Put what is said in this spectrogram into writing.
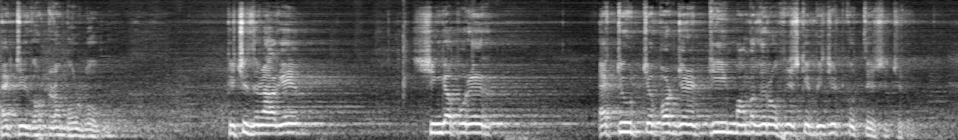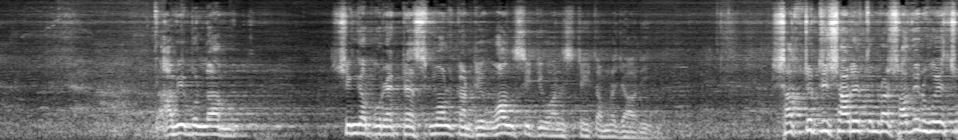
একটি ঘটনা বলব। কিছুদিন আগে সিঙ্গাপুরের একটি উচ্চ পর্যায়ের টিম আমাদের অফিসকে ভিজিট করতে এসেছিল। আমি বললাম, সিঙ্গাপুর একটা small country, one city, one state, আমরা জানি সাতষট্টি সালে তোমরা স্বাধীন হয়েছ।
